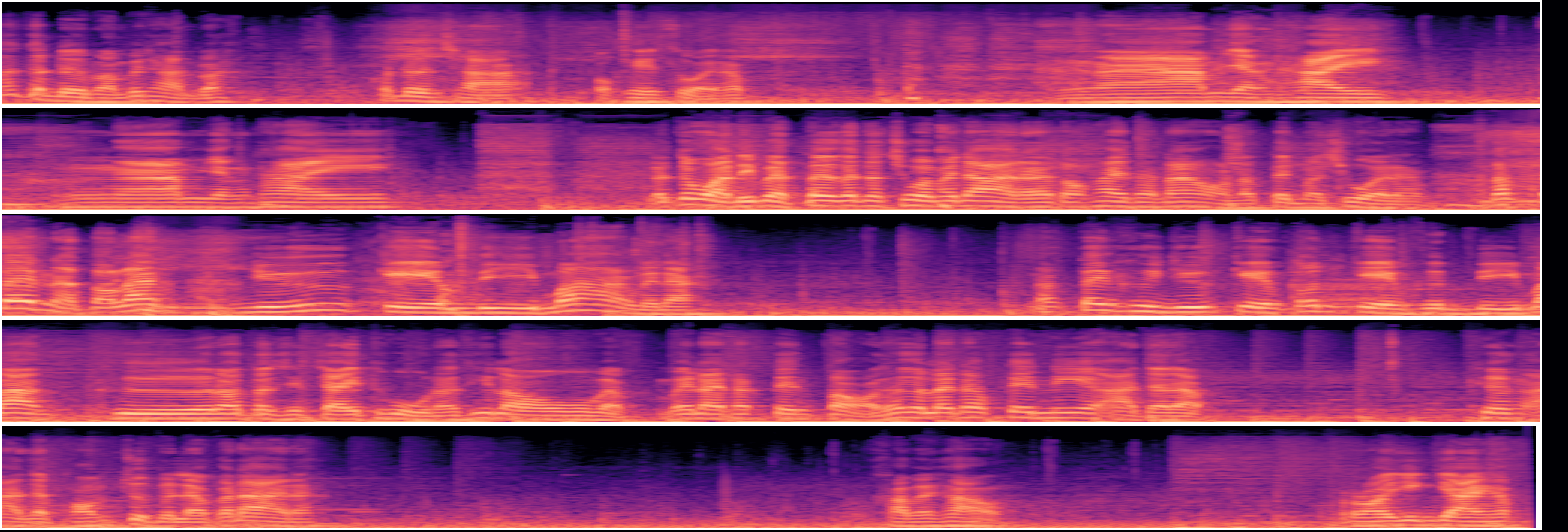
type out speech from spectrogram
น่าจะเดินมาไม่ทันปะก็เดินช้า โอเคสวยครับ งามอย่างไทย งามอย่างไทย แล้วจังหวะนี้แบตเตอร์ก็จะช่วยไม่ได้นะ ต้องให้ทางด้านของนักเต้นมาช่วยนะครับ นักเต้นอะตอนแรกยื้อเกมดีมากเลยนะ นักเต้นคือยื้อเกมต้นเกมคือดีมาก คือเราตัดสินใจถูกนะที่เราแบบไม่ไล่นักเต้นต่อ ถ้าเกิดไล่นักเต้นนี่อาจจะแบบ เครื่องอาจจะพร้อมจุดไปแล้วก็ได้นะเข้าไม่เข้า รอยิงใหญ่ครับ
